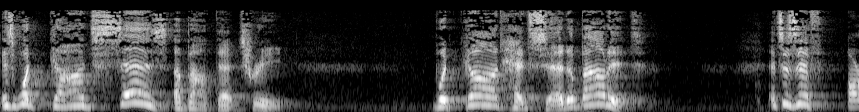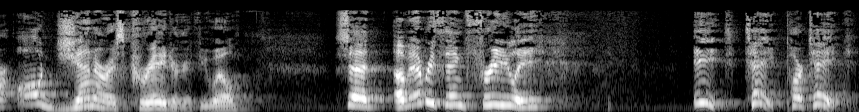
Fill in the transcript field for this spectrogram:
is what God says about that tree. What God had said about it. It's as if our all generous creator, if you will, said, of everything freely eat, take, partake.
